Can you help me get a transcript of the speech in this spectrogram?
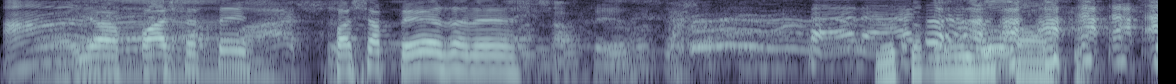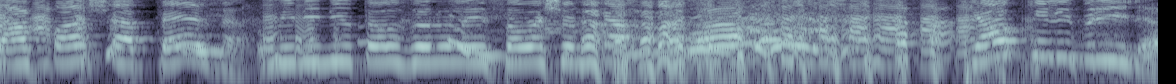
Ah, Aí a faixa tem. faixa. Faixa pesa, né? Chapéu. Caraca. Eu também uso faixa. Se a faixa pesa, o menininho tá usando o lençol achando que a faixa que é o que ele brilha.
